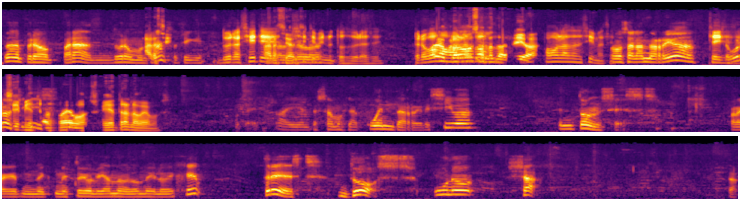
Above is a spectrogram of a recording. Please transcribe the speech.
Bueno, pero pará, dura un Ahora montonazo, chiqui. Dura 7 Ahora sí, ahora sí. minutos, dura, sí. Pero Bueno, vamos, pero a vamos hablando arriba. Vamos hablando encima, sí. ¿Estamos hablando arriba? Sí, sí, ¿Seguro, Sí, mientras lo vemos, mientras lo vemos. Ok, Ahí empezamos la cuenta regresiva. Entonces, para que me, me estoy olvidando de dónde lo dejé. 3, 2, 1, ya. Está.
